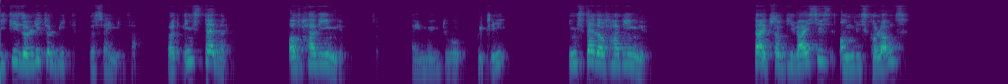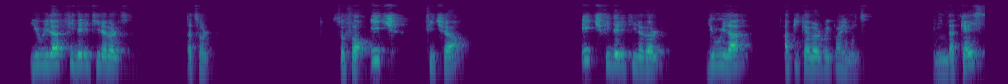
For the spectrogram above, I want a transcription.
it is a little bit the same, in fact. But instead of having, I'm going to go quickly, instead of having types of devices on these columns, you will have fidelity levels. That's all. So for each feature, each fidelity level, you will have applicable requirements. In that case,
